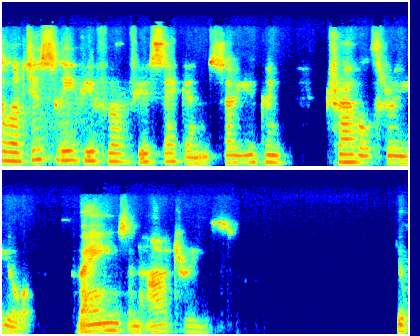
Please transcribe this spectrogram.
So I'll just leave you for a few seconds so you can travel through your veins and arteries, your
